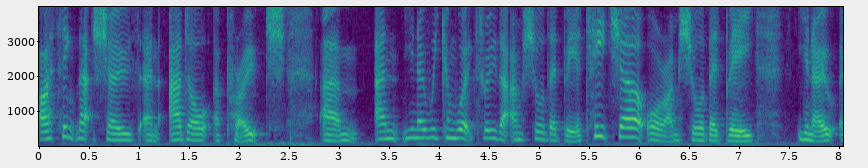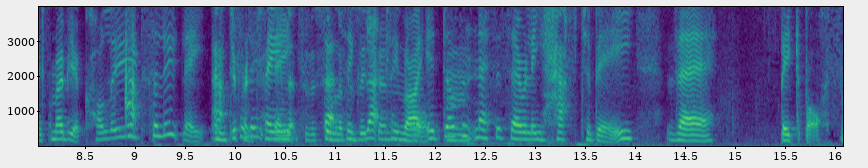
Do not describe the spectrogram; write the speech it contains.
I think that shows an adult approach. Um, and, you know, we can work through that. I'm sure there'd be a teacher or I'm sure there'd be, you know, a Maybe a colleague. Absolutely, And a different team absolutely. that's of a similar That's exactly right. or- It doesn't necessarily have to be their big boss.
